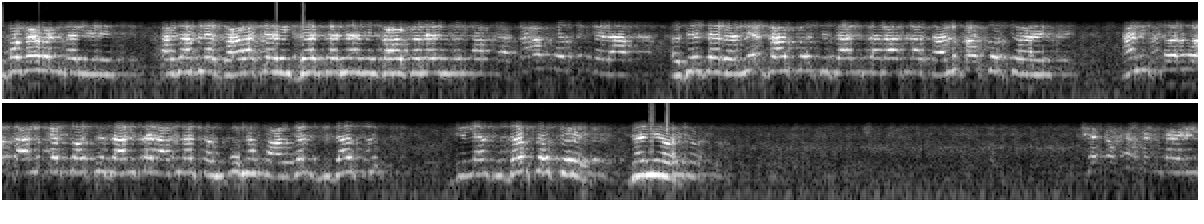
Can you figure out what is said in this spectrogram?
बघा मंडळी आज आपल्या गावाच्या विद्यार्थ्यांना आणि गावकऱ्यांना आपला स्वच्छ केला. असे तर अनेक गाव स्वच्छ झाले तर आपला तालुका स्वच्छ आहे. आणि सर्व तालुका स्वच्छ झाले तर आपला संपूर्ण पालघर जिल्हा सु- जिल्हा सुद्धा स्वच्छ आहे धन्यवाद. मंडळी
